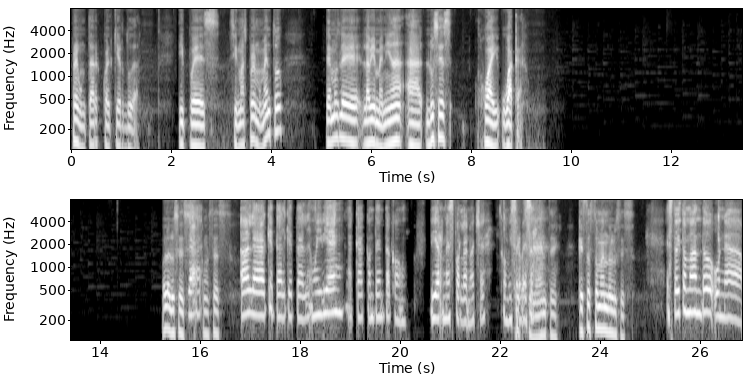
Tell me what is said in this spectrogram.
preguntar cualquier duda. Y pues, sin más por el momento, démosle la bienvenida a Luces Huayhuaca. Hola Luces, ¿cómo estás? Hola, ¿qué tal? ¿Qué tal? Muy bien, acá contenta con viernes por la noche con mi cerveza. Excelente. ¿Qué estás tomando, Luces? Estoy tomando una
